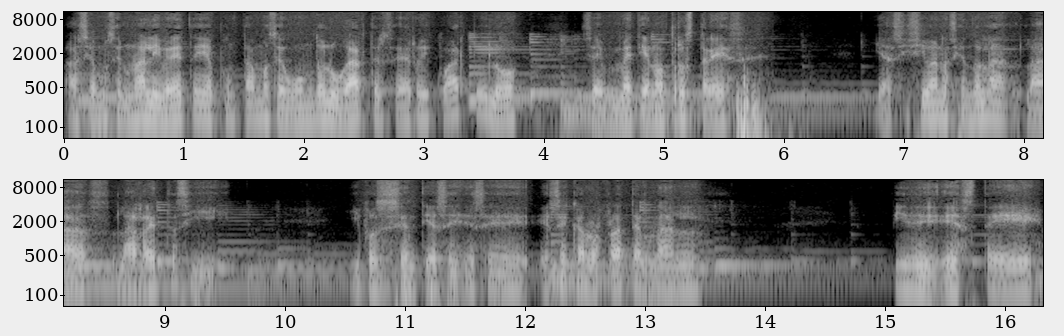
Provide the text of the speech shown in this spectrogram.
hacíamos en una libreta y apuntamos segundo lugar, tercero y cuarto y luego se metían otros tres. Y así se iban haciendo las, las retas y, y pues se sentía ese, ese, ese calor fraternal y de, este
